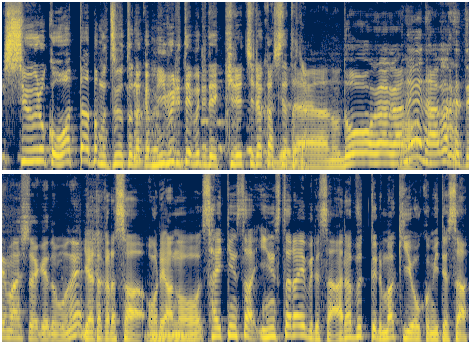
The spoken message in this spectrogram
収録終わった後もずっとなんか身振り手振りでキレ散らかしてたじゃん。あの動画がね流れてましたけどもね。いやだからさ俺あの最近さインスタライブでさ荒ぶってる牧陽子見てさ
